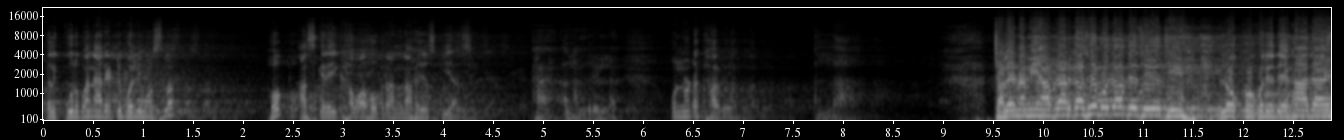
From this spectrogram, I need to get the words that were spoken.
তাহলে কুরবানি আর একটু বলি মশলা। হোক, আজকের এই খাওয়া হোক, রান্না হয়েছে কি আছে? হ্যাঁ আলহামদুলিল্লাহ। অন্যটা খাবে। আল্লাহ। চলেন আমি আপনার কাছে বোঝাতে চেয়েছি লক্ষ্য করে দেখা যায়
